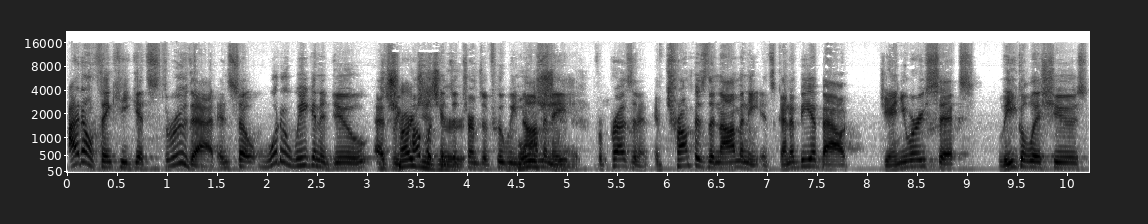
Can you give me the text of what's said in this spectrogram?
I don't think he gets through that. And so, what are we going to do as Republicans in terms of who we bullshit. nominate for president? If Trump is the nominee, it's going to be about January 6th, legal issues,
